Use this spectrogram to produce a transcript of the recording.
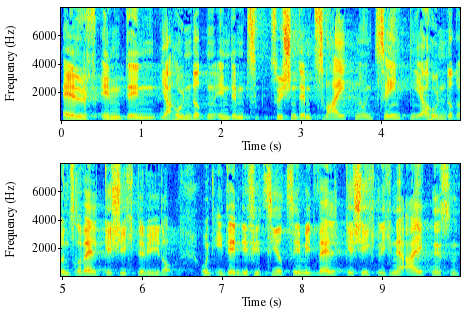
11 in den Jahrhunderten in dem, zwischen dem zweiten und zehnten Jahrhundert unserer Weltgeschichte wieder und identifiziert sie mit weltgeschichtlichen Ereignissen.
